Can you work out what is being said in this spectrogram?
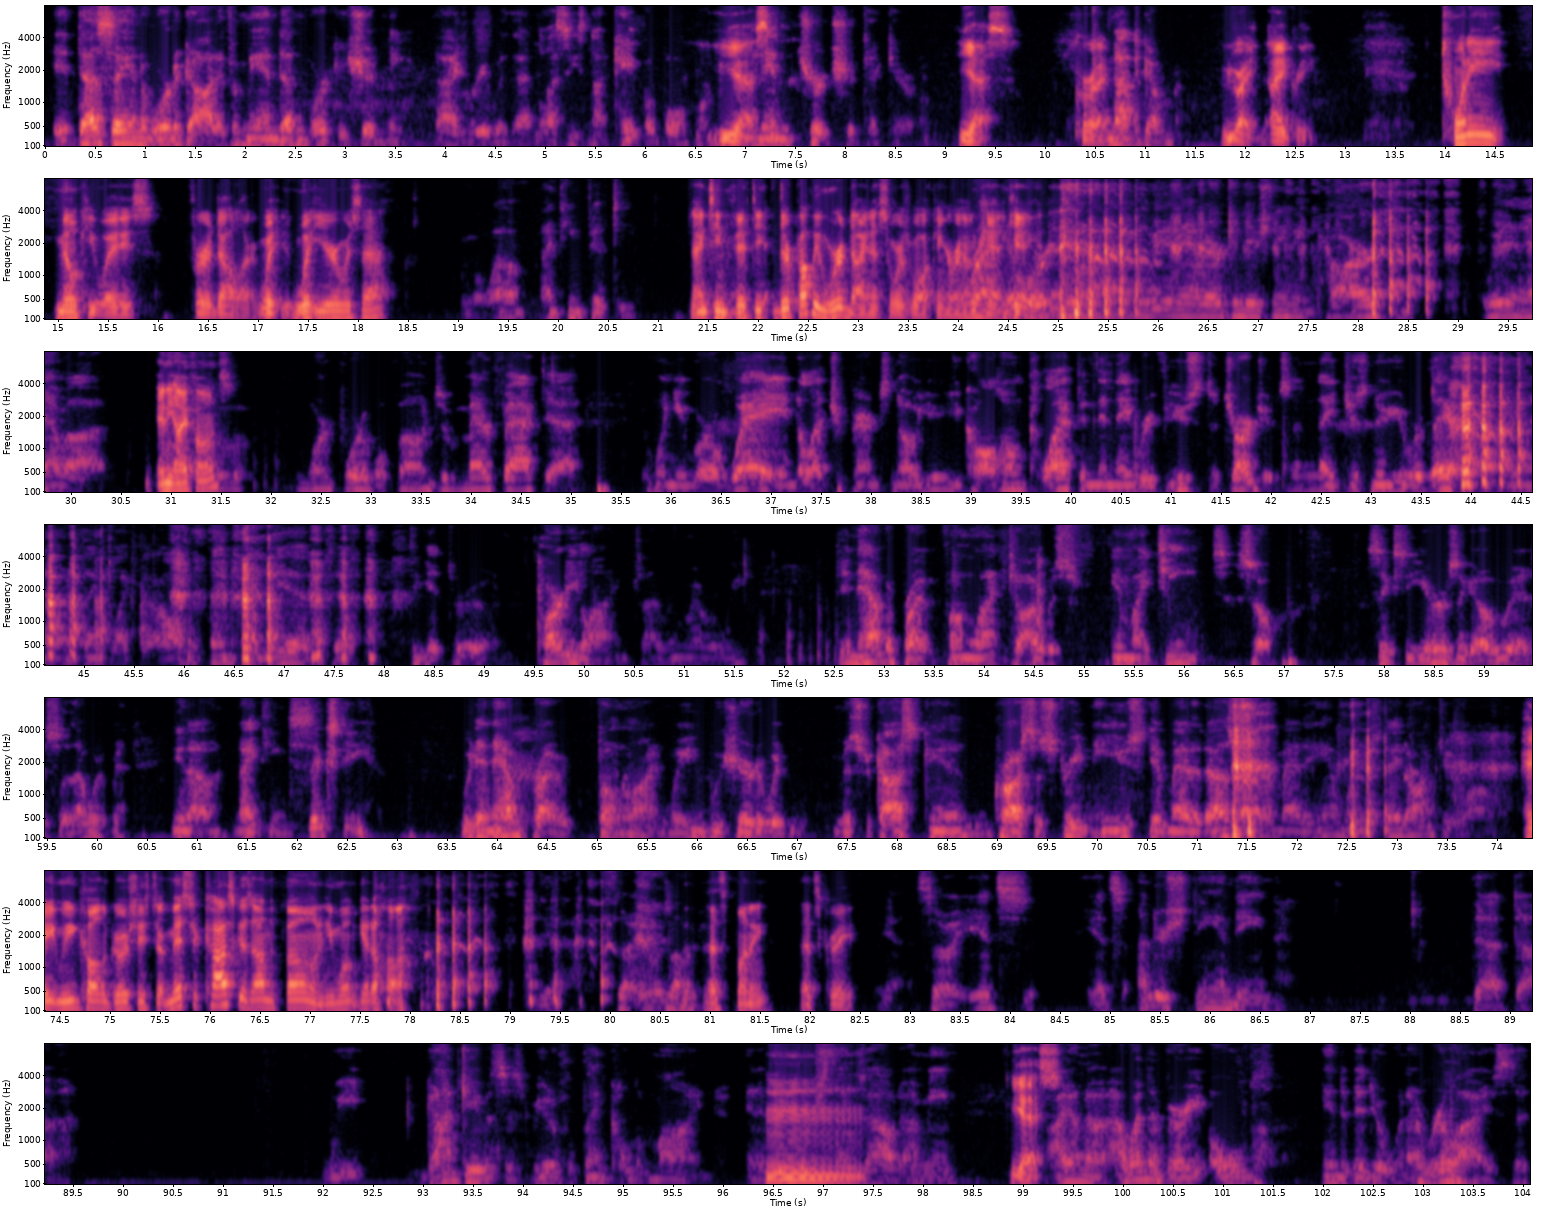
it does say in the Word of God, if a man doesn't work, he shouldn't eat. I agree with that, unless he's not capable. of working. Yes. And then the church should take care of Yes. Correct. not the government. Right. I agree. Twenty Milky Ways for a dollar. What what year was that? Well, 1950. 1950. There probably were dinosaurs walking around. Right, Can't, can't. were, you know, I mean, we didn't have air conditioning in cars. we didn't have uh, Any iPhones? weren't portable phones. As a matter of fact, uh, when you were away and to let your parents know you, you call home collect, and then they refused to charge us, and they just knew you were there. you know, and things like that. All the things we did to, to get through. Party lines. I remember didn't have a private phone line until I was in my teens. So 60 years ago, uh, so that would have been, you know, 1960. We didn't have a private phone line. We we shared it with Mr. Koskin across the street, and he used to get mad at us, and got mad at him when he stayed on too long. Hey, we can call the grocery store. Mr. Costco's on the phone. He won't get off. Yeah. So it was all That's funny. That's great. yeah so it's it's understanding that uh, we god gave us this beautiful thing called a mind and it figures Mm. things out i mean Yes. i don't know i wasn't a very old individual when i realized that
